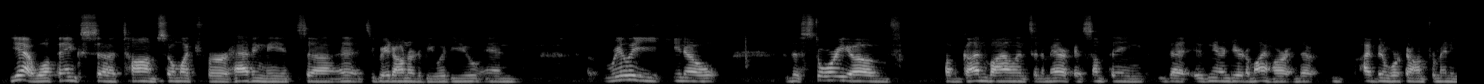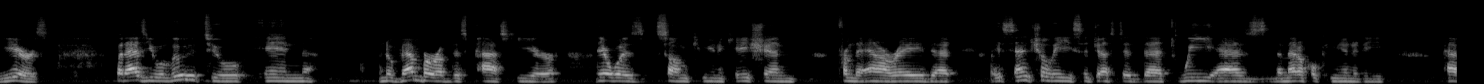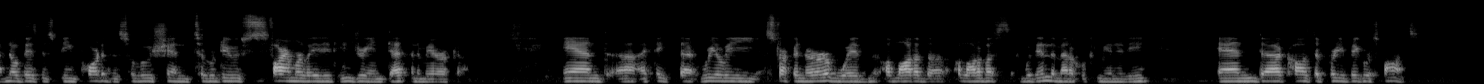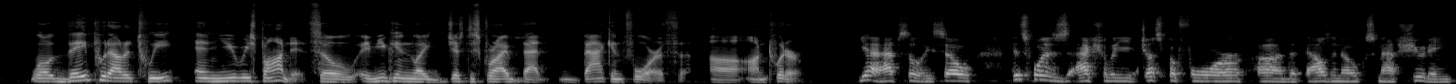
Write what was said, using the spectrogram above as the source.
Yeah, well, thanks, uh, Tom, so much for having me. It's uh, it's a great honor to be with you, and really, you know, the story of of gun violence in America is something that is near and dear to my heart, and that I've been working on for many years. But as you alluded to, in November of this past year, there was some communication from the NRA that essentially suggested that we, as the medical community, have no business being part of the solution to reduce firearm related injury and death in America. And uh, I think that really struck a nerve with a lot of the a lot of us within the medical community, and uh, caused a pretty big response. Well, they put out a tweet and you responded. So if you can like just describe that back and forth uh, on Twitter. Yeah, absolutely. So this was actually just before uh, the Thousand Oaks mass shooting,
